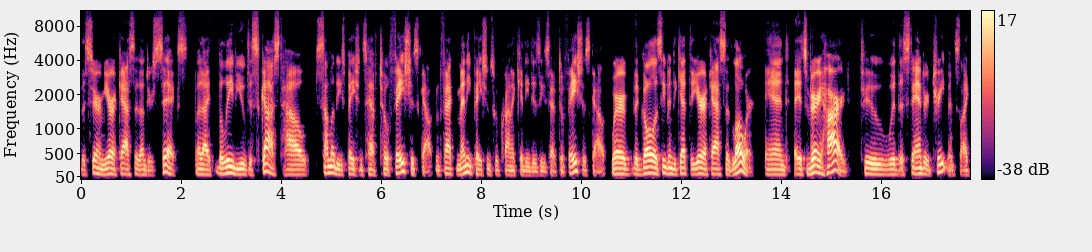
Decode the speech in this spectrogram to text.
the serum uric acid under six. But I believe you discussed how some of these patients have tophaceous gout. In fact, many patients with chronic kidney disease have tophaceous gout, where the goal is even to get the uric acid lower. And it's very hard to with the standard treatments like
